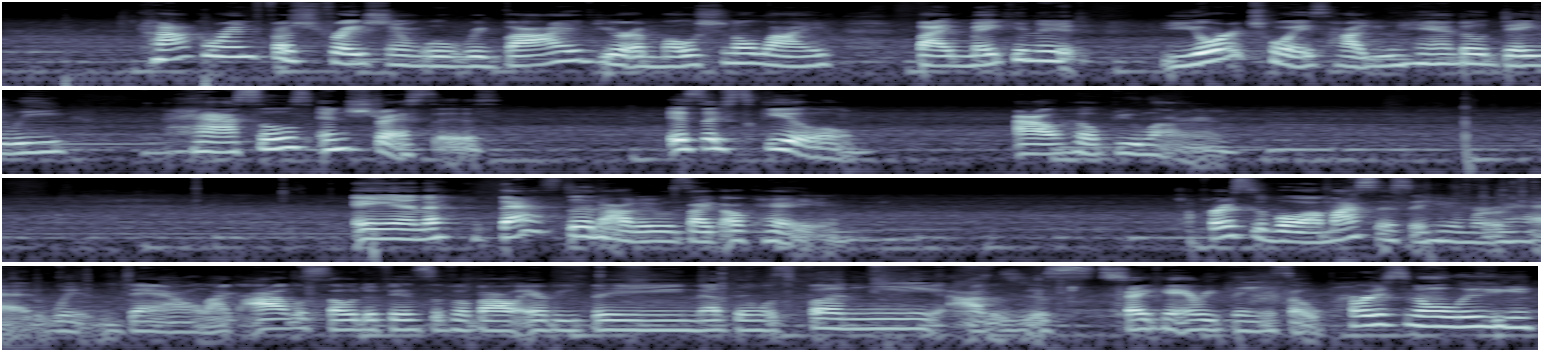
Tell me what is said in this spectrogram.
Conquering frustration will revive your emotional life by making it your choice how you handle daily hassles and stresses. It's a skill I'll help you learn. And that stood out. It was like, okay, first of all, my sense of humor had went down. Like I was so defensive about everything. Nothing was funny. I was just taking everything so personally.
